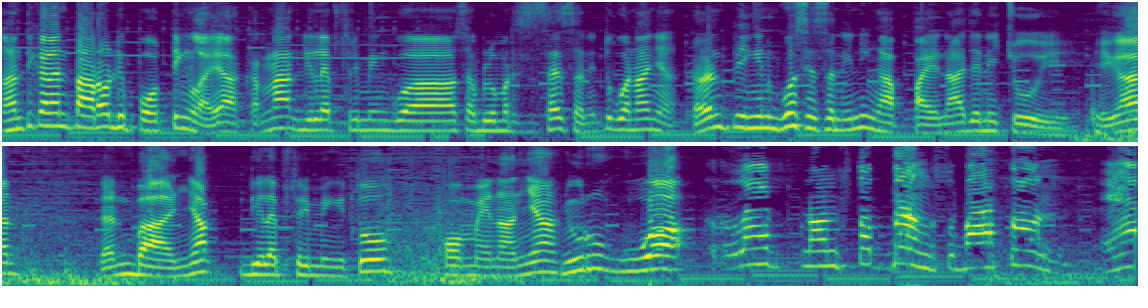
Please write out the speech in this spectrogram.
Nanti kalian taruh di voting lah ya, karena di live streaming gua sebelum reset season itu gua nanya, kalian pingin gua season ini ngapain aja nih cuy, ya kan? Dan banyak di live streaming itu komenannya nyuruh gua Live nonstop bang, Subaton. Ya,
